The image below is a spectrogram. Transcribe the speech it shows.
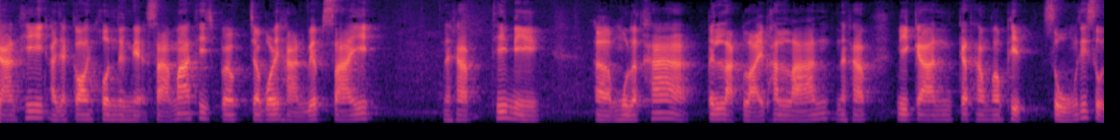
การที่อาชญากรคนหนึ่งเนี่ยสามารถที่จะบริหารเว็บไซต์นะครับที่มี มูลค่าเป็นหลักหลายพันล้านนะครับ มีการกระทำความผิดสูงที่สุด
